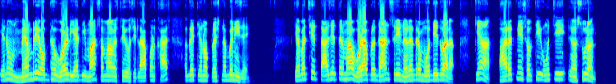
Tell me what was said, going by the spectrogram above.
એનું મેમરી ઓફ ધ વર્લ્ડ યાદીમાં સમાવેશ થયો છે. એટલે આ પણ ખાસ અગત્યનો પ્રશ્ન બની જાય. ત્યારબાદ છે, તાજેતરમાં વડાપ્રધાન શ્રી નરેન્દ્ર મોદી દ્વારા ક્યાં ભારતની સૌથી ઊંચી સુરંગ,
